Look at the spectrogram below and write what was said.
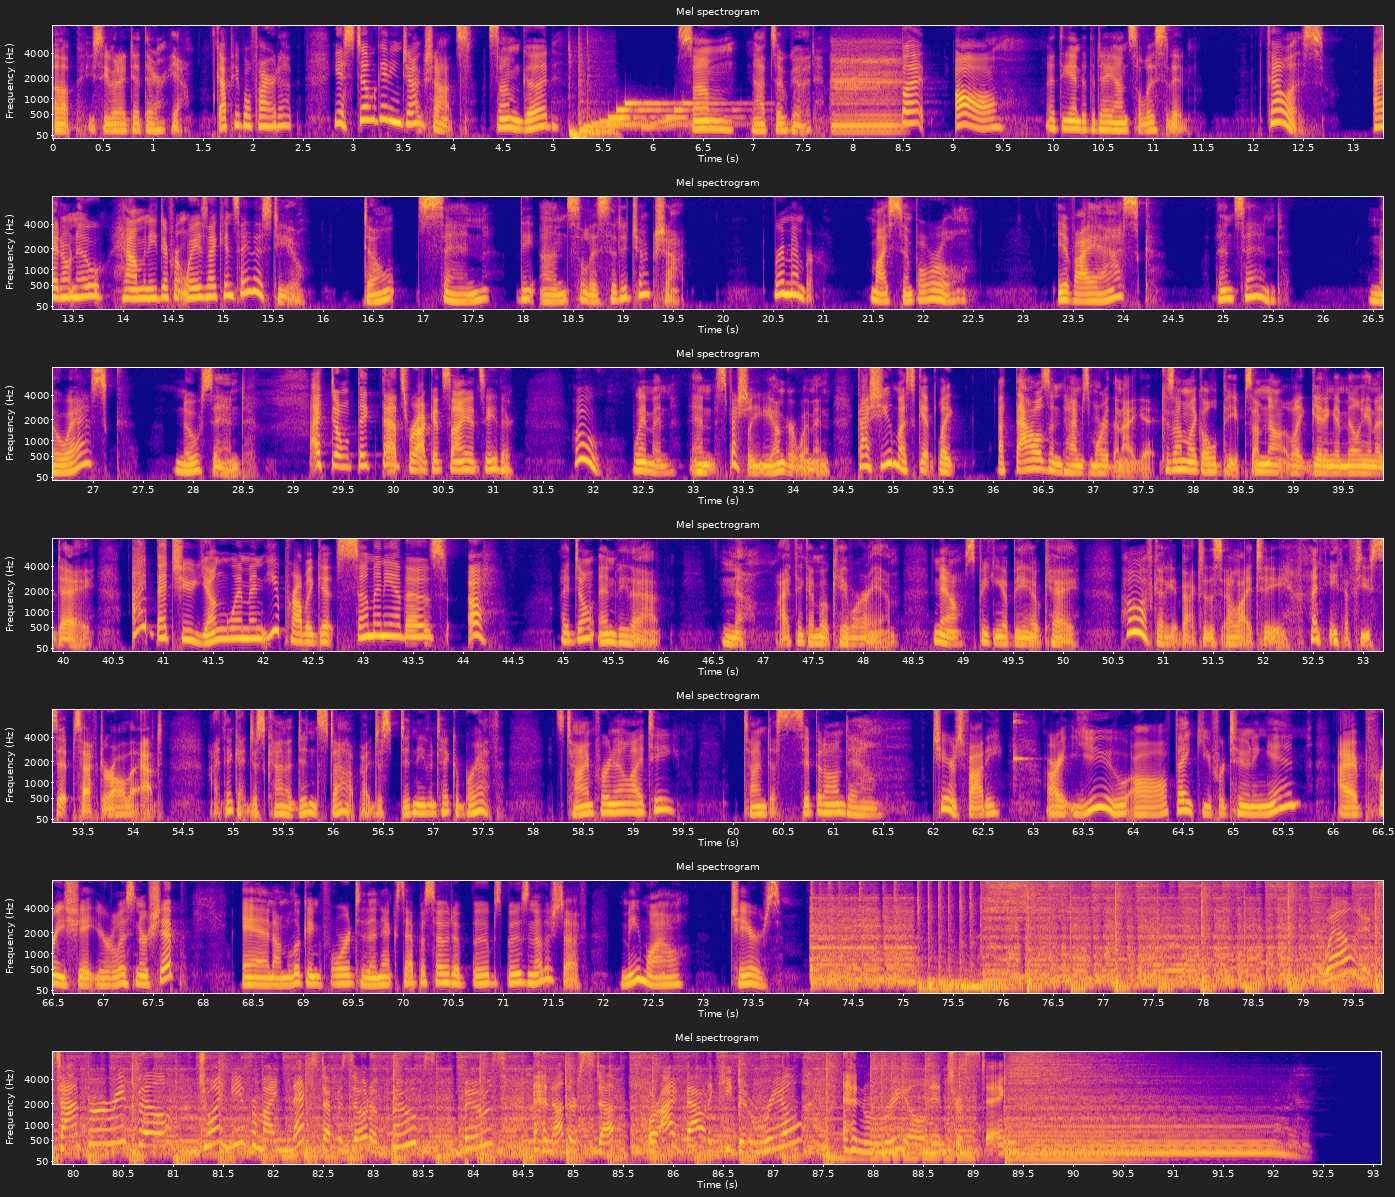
Up. You see what I did there? Yeah got people fired up. You're still getting junk shots. Some good, some not so good. But all, at the end of the day, unsolicited. Fellas, I don't know how many different ways I can say this to you. Don't send the unsolicited junk shot. Remember my simple rule if I ask, then send. No ask, no send. I don't think that's rocket science either. Oh, women, and especially younger women. Gosh, you must get like a thousand times more than I get because I'm like old peeps. I'm not like getting a million a day. I bet you young women, you probably get so many of those. Oh, I don't envy that. No, I think I'm okay where I am. Now, speaking of being okay, oh, I've got to get back to this LIT. I need a few sips after all that. I think I just kind of didn't stop. I just didn't even take a breath. It's time for an LIT. Time to sip it on down. Cheers, Fadi. All right, you all, thank you for tuning in. I appreciate your listenership, and I'm looking forward to the next episode of Boobs, Booze, and Other Stuff. Meanwhile, cheers. Well, it's time for a refill. Join me for my next episode of Boobs, Booze, and Other Stuff, where I vow to keep it real and real interesting.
